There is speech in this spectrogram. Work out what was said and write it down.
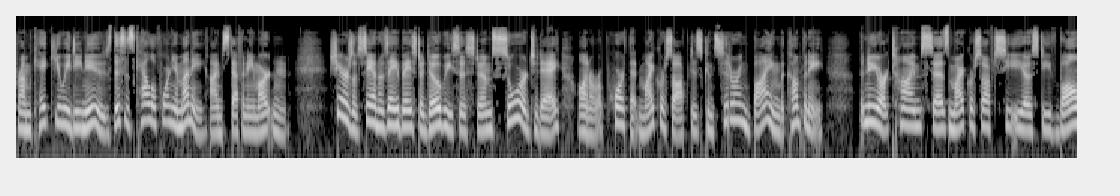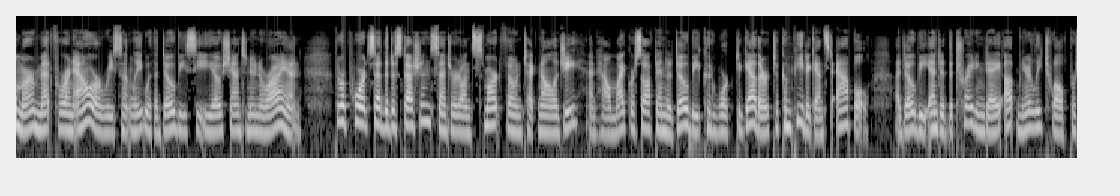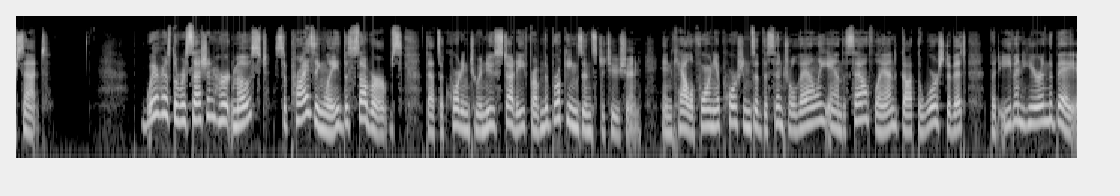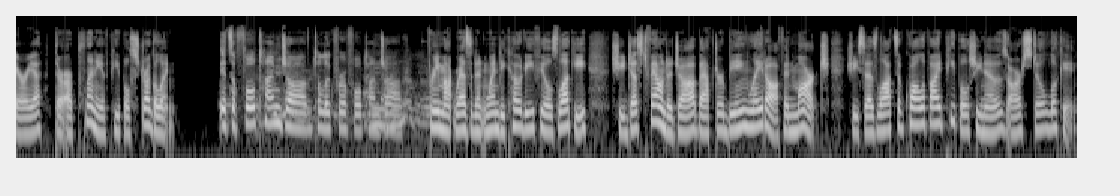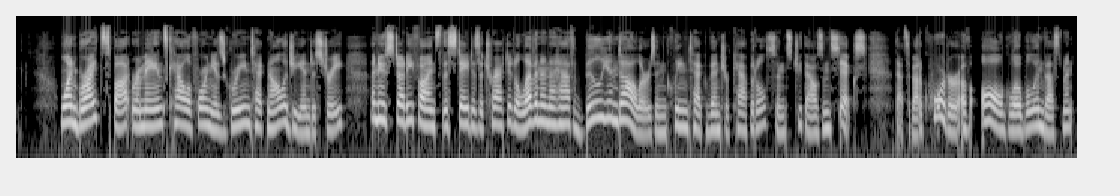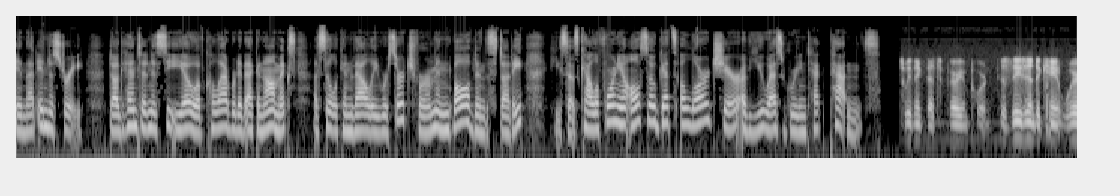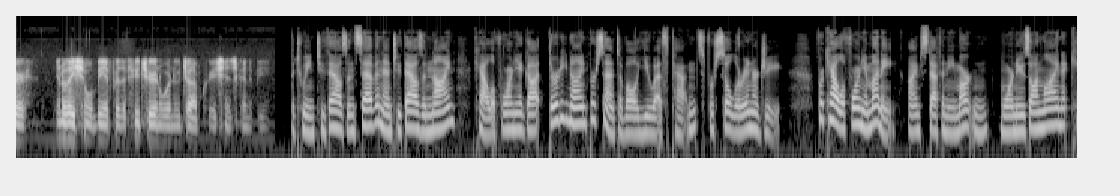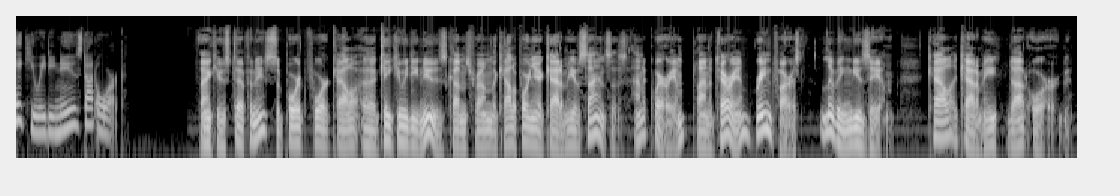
From KQED News, this is California Money. I'm Stephanie Martin. Shares of San Jose based Adobe Systems soared today on a report that Microsoft is considering buying the company. The New York Times says Microsoft CEO Steve Ballmer met for an hour recently with Adobe CEO Shantanu Narayen. The report said the discussion centered on smartphone technology and how Microsoft and Adobe could work together to compete against Apple. Adobe ended the trading day up nearly 12 percent. Where has the recession hurt most? Surprisingly, the suburbs. That's according to a new study from the Brookings Institution. In California, portions of the Central Valley and the Southland got the worst of it, but even here in the Bay Area, there are plenty of people struggling. It's a full time job to look for a full time job. Fremont resident Wendy Cody feels lucky. She just found a job after being laid off in March. She says lots of qualified people she knows are still looking. One bright spot remains California's green technology industry. A new study finds the state has attracted $11.5 billion in clean tech venture capital since 2006. That's about a quarter of all global investment in that industry. Doug Henton is CEO of Collaborative Economics, a Silicon Valley research firm involved in the study. He says California also gets a large share of U.S. green tech patents. We think that's very important because these indicate where innovation will be for the future and where new job creation is going to be. Between 2007 and 2009, California got 39% of all U.S. patents for solar energy. For California Money, I'm Stephanie Martin. More news online at kqednews.org. Thank you, Stephanie. Support for Cal- uh, KQED News comes from the California Academy of Sciences, an aquarium, planetarium, rainforest, living museum. calacademy.org.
